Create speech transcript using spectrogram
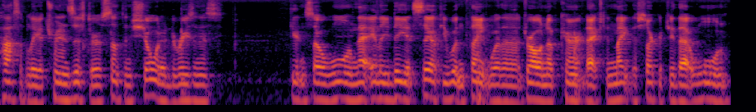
possibly a transistor or something shorted the reason it's getting so warm. That LED itself you wouldn't think would uh, draw enough current to actually make the circuitry that warm.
